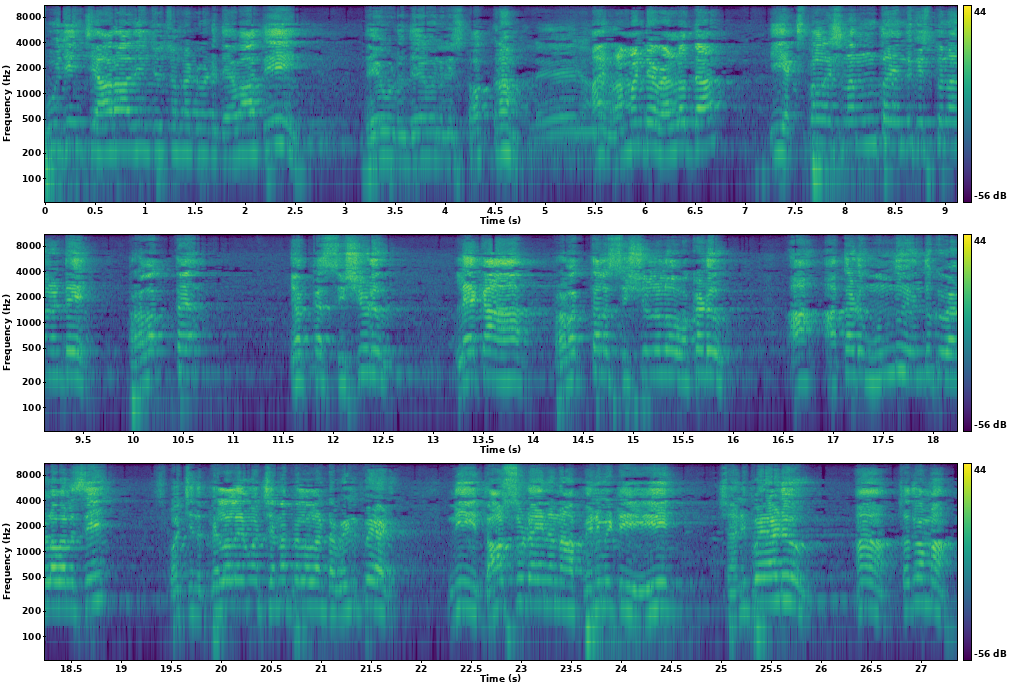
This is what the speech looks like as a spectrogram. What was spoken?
పూజించి ఆరాధించుచున్నటువంటి దేవాతి దేవుడు దేవునికి స్తోత్రం. ఆయన రమ్మంటే వెళ్ళొద్దా? ఈ ఎక్స్ప్లెనేషన్ అంతా ఎందుకు ఇస్తున్నానంటే ప్రవక్త యొక్క శిష్యుడు లేక ప్రవక్తల శిష్యులలో ఒకడు. ఆ అతడు ముందు ఎందుకు వెళ్ళవలసి వచ్చింది. పిల్లలేమో చిన్న పిల్లలంట వెళ్ళిపోయాడు. నీ దాసుడైన నా పెనిమిటి చనిపోయాడు. ఆ చదువమ్మా.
